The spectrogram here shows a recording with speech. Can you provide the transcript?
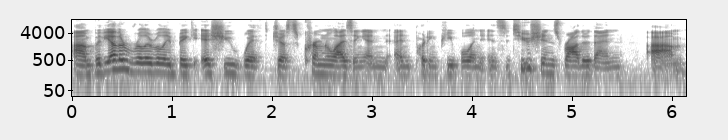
Um, but the other really, really big issue with just criminalizing and, and putting people in institutions rather than um,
